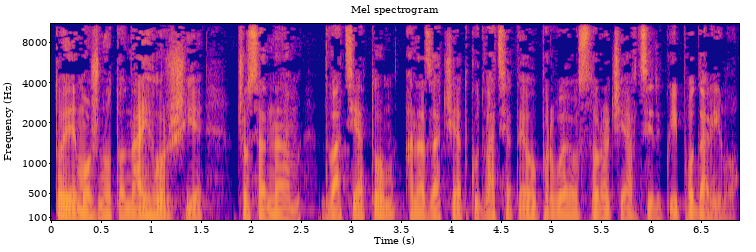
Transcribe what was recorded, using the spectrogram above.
To je možno to najhoršie, čo sa nám v 20. a na začiatku 21. storočia v cirkvi podarilo.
